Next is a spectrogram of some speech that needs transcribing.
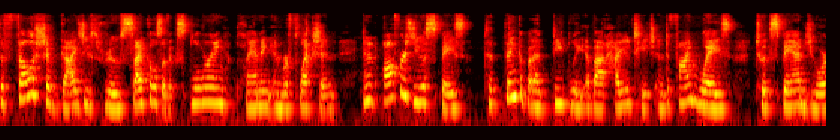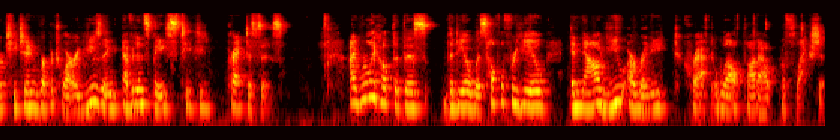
the fellowship guides you through cycles of exploring, planning, and reflection and it offers you a space to think about deeply about how you teach and to find ways to expand your teaching repertoire using evidence-based teaching practices. I really hope that this video was helpful for you and now you are ready to craft a well thought out reflection.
